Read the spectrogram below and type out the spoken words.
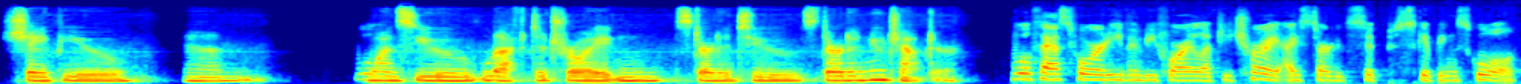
shape you and well, once you left detroit and started to start a new chapter well fast forward even before i left detroit i started sip, skipping school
